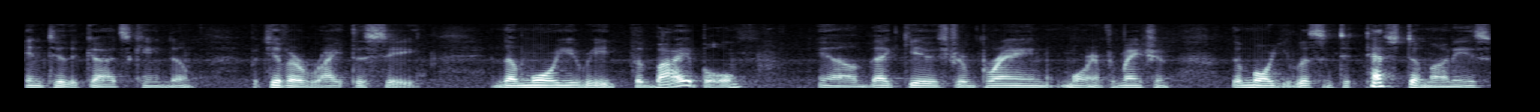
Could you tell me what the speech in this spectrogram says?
into the God's kingdom, but you have a right to see. And the more you read the Bible, you know that gives your brain more information. The more you listen to testimonies,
